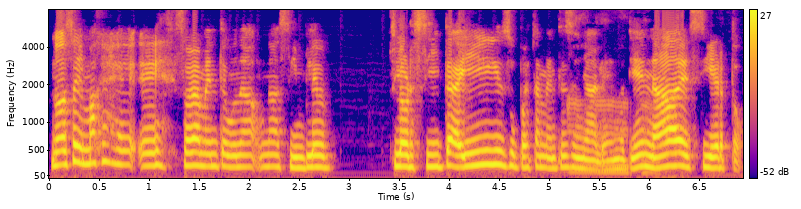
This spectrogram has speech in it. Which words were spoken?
No, esa imagen es, es solamente una, una simple florcita ahí, supuestamente señales. No tiene nada de cierto.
